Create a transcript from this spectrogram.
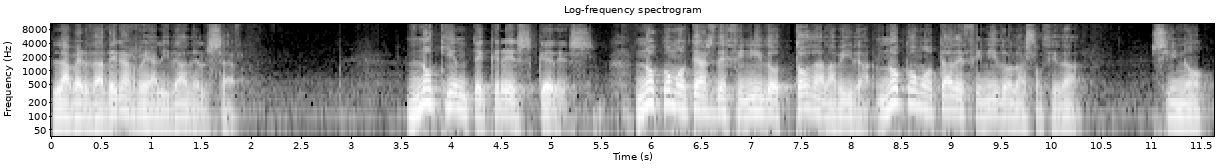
la verdadera realidad del ser. No quién te crees que eres, no cómo te has definido toda la vida, no cómo te ha definido la sociedad, sino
